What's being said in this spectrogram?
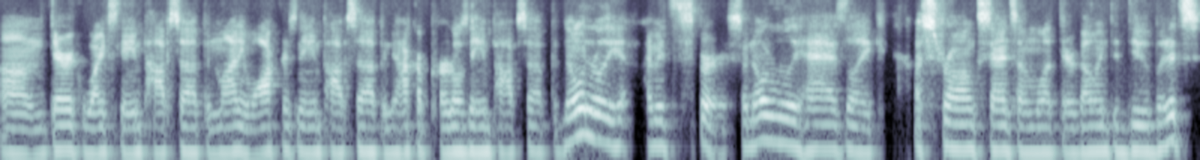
um, Derrick White's name pops up and Lonnie Walker's name pops up and Jakob Poeltl's name pops up but no one really I mean it's Spurs so no one really has like a strong sense on what they're going to do but it's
